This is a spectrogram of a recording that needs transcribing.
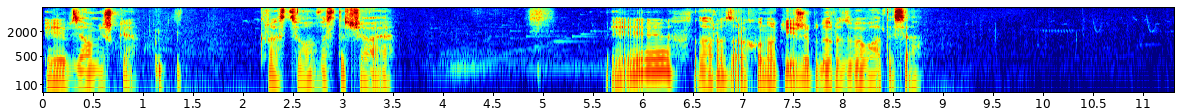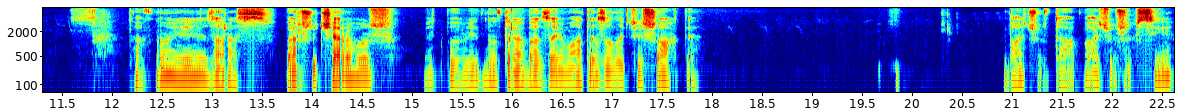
і взяв мішки. Якраз цього вистачає. І зараз за рахунок їжі буду розвиватися. Так, ну і зараз в першу чергу ж, відповідно, треба займати золоті шахти. Бачу, так, бачу вже всі.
